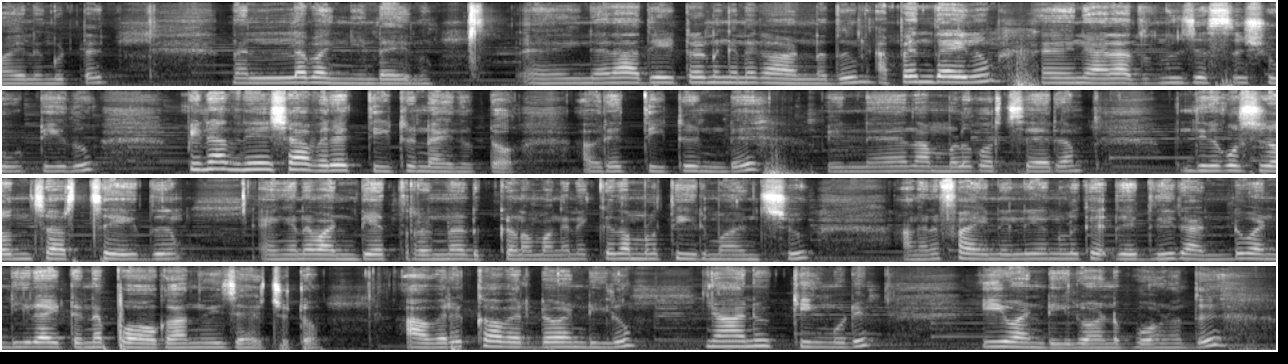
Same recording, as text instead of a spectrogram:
മയിലുംകുട്ടൻ. നല്ല ഭംഗിയുണ്ടായിരുന്നു. ഞാൻ ആദ്യമായിട്ടാണ് ഇങ്ങനെ കാണുന്നത്. അപ്പോൾ എന്തായാലും ഞാൻ അതൊന്ന് ജസ്റ്റ് ഷൂട്ട് ചെയ്തു. പിന്നെ അതിനുശേഷം അവരെത്തിയിട്ടുണ്ടായിരുന്നു കേട്ടോ അവരെത്തിയിട്ടുണ്ട്. പിന്നെ നമ്മൾ കുറച്ച് നേരം ഇതിനെക്കുറിച്ച് ഒന്ന് ചർച്ച ചെയ്ത് എങ്ങനെ വണ്ടി എത്ര എണ്ണം എടുക്കണം അങ്ങനെയൊക്കെ നമ്മൾ തീരുമാനിച്ചു. അങ്ങനെ ഫൈനലി ഞങ്ങൾ കരുതി രണ്ട് വണ്ടിയിലായിട്ട് തന്നെ പോകാമെന്ന് വിചാരിച്ചിട്ടോ. അവരൊക്കെ അവരുടെ വണ്ടിയിലും ഞാനും ഉക്കയും കൂടി ഈ വണ്ടിയിലുമാണ് പോണത്.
